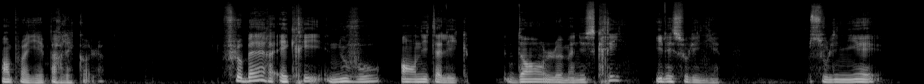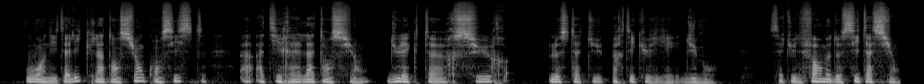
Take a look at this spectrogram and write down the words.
employé par l'école. Flaubert écrit nouveau en italique. Dans le manuscrit, il est souligné. Souligné ou en italique, l'intention consiste à attirer l'attention du lecteur sur le statut particulier du mot. C'est une forme de citation.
